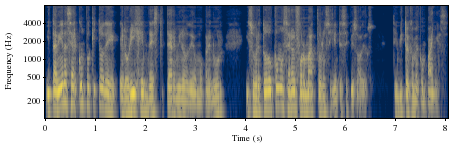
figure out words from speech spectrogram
y también acerca un poquito del el origen de este término de Homoprenur y sobre todo cómo será el formato de los siguientes episodios. Te invito a que me acompañes.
